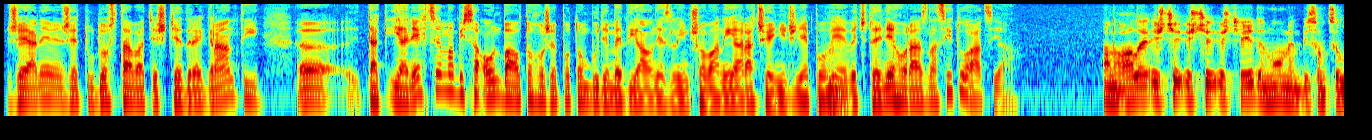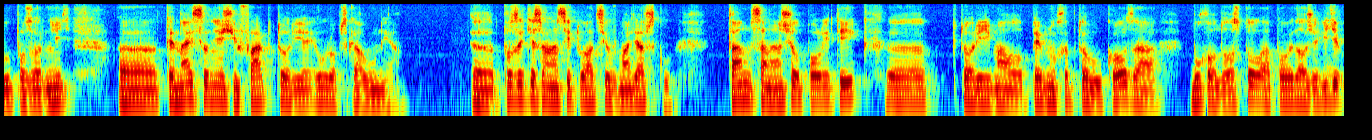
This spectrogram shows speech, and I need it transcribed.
že ja neviem, že tu dostávate štedré granty, e, tak ja nechcem, aby sa on bál toho, že potom bude mediálne zlinčovaný a radšej nič nepovie. Hmm. Veď to je nehorázna situácia. Áno, ale ešte, ešte, ešte jeden moment by som chcel upozorniť. E, ten najsilnejší faktor je Európska únia. E, pozrite sa na situáciu v Maďarsku. Tam sa našiel politik, e, ktorý mal pevnú chrbtovú koz a buchol do stola a povedal, že ide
